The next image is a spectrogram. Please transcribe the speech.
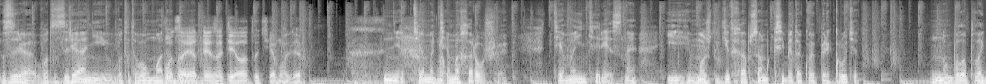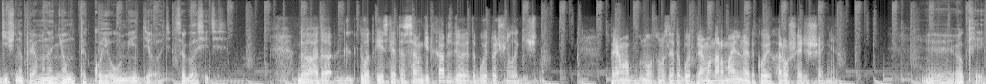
Зря, вот зря они вот этого ума Вот добавили. за это я задел эту тему, Дер. Нет, тема, ну. тема хорошая. Тема интересная. И, может, GitHub сам к себе такое прикрутит. Но было бы логично прямо на нем такое уметь делать. Согласитесь? Да, да. Вот если это сам GitHub сделает, это будет очень логично. Прямо, ну, в смысле, это будет прямо нормальное такое хорошее решение. Э, окей.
